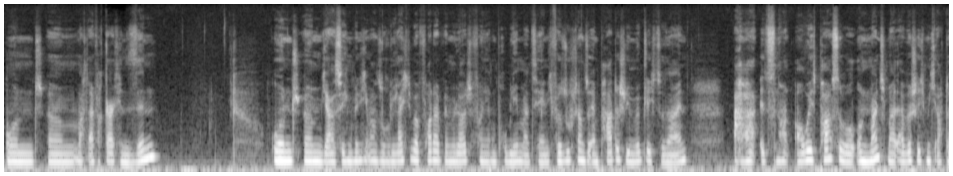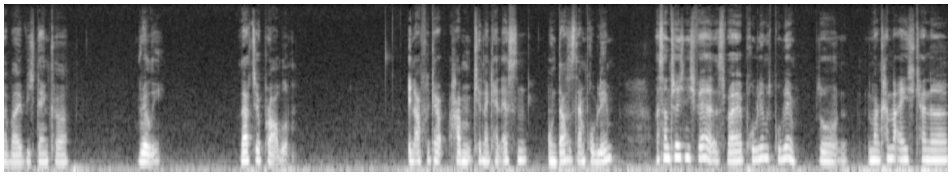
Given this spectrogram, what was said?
und ähm, macht einfach gar keinen Sinn. Und ähm, ja, deswegen bin ich immer so leicht überfordert, wenn mir Leute von ihren Problemen erzählen. Ich versuche dann so empathisch wie möglich zu sein, aber it's not always possible. Und manchmal erwische ich mich auch dabei, wie ich denke, really, that's your problem. In Afrika haben Kinder kein Essen, und das ist ein Problem. Was natürlich nicht fair ist, weil Problem ist Problem. So, man kann da eigentlich keine.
